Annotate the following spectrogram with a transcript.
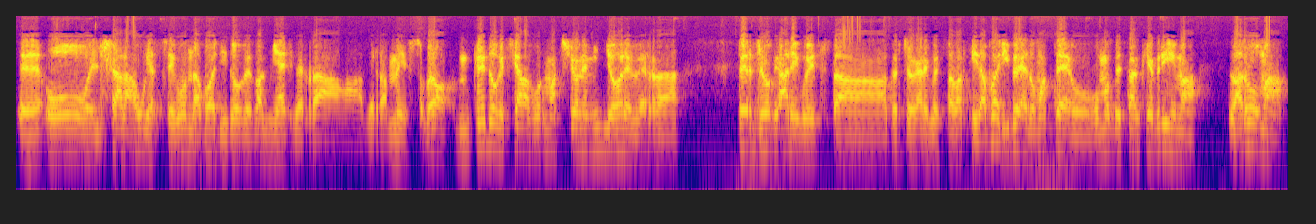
eh, o il Sharawi a seconda poi di dove Palmieri verrà, verrà messo. Però mh, credo che sia la formazione migliore per, per, giocare questa, per, giocare questa, partita. Poi ripeto, Matteo, come ho detto anche prima, la Roma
